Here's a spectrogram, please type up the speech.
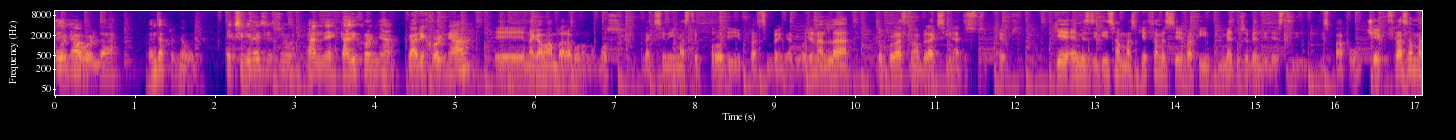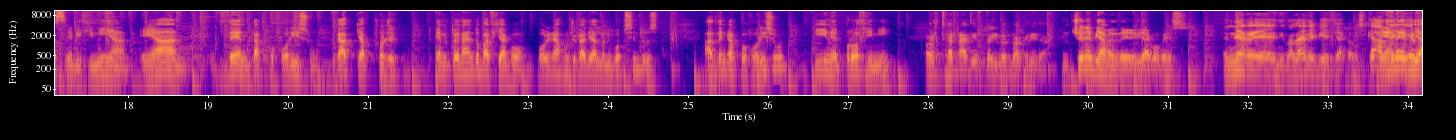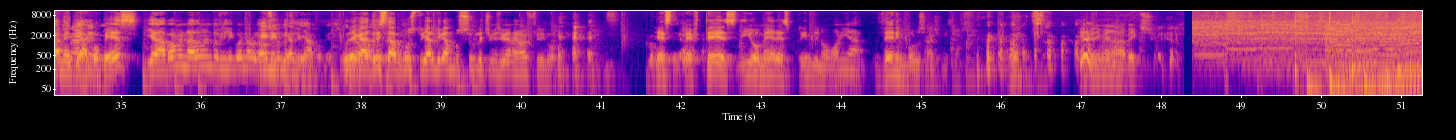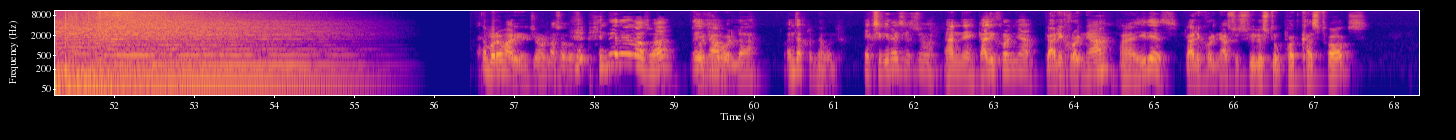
Χρόνια πολλά. Πέντε χρόνια πολλά. Εξεκινάς εσύ. Αν ναι, καλή χρονιά. Καλή χρονιά. Ε, να κάνουμε ένα παράπονο όμως. Εντάξει, είμαστε πρώτη φορά στην πρώτη κατηγορία, αλλά το πρωτάθλημα πρέπει να ξεκινάτε στο Σεπτέμβριο. Και ε, με ζητήσαμε μας και ήρθαμε σε επαφή με τους επενδυτές τη ΠΑΦΟΥ και εκφράσαμε μας την επιθυμία, εάν δεν καρποφορήσουν κάποια project, ένα- το ένα είναι το παφιακό, μπορεί να έχουν και κάτι άλλο υπόψη τους, αν δεν καρποφορήσουν, είναι πρόθυμοι Alternative το γήπεδο του Ακρίτα. και δεν πιάμε διακοπές; Ε, Ναι ρε Νικολά, είναι πιες διακοπές. Κάπου Δεν εκεί πιάμε έπρεπε να είναι. διακοπές; Για να πάμε να δούμε το φιλικό να Είναι οργανώσουμε το πια φιλικό. διακοπές. Ούτε 13 μας- Αυγούστου οι άλλοι κάνουν σούλε και εμείς πήγαμε να κάνουμε φιλικό. Τις τελευταίες δύο μέρες πριν την ομόνια δεν μπορούσα να κοιμηθώ. Και περίμενα να παίξω. Δεν μπορώ Μαρία, ξέρω να σου δω. Ναι ρε Βάζο, α. Χρόνια πολλά. Πέντε χρόνια πολλά. Εξεκινάς εσύ. Αν ναι, καλή χρονιά. Καλή χρονιά. Α, είδες. Καλή χρονιά στους φίλους του Podcast Talks.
